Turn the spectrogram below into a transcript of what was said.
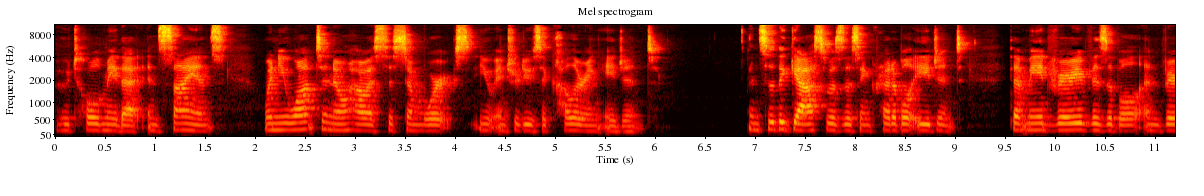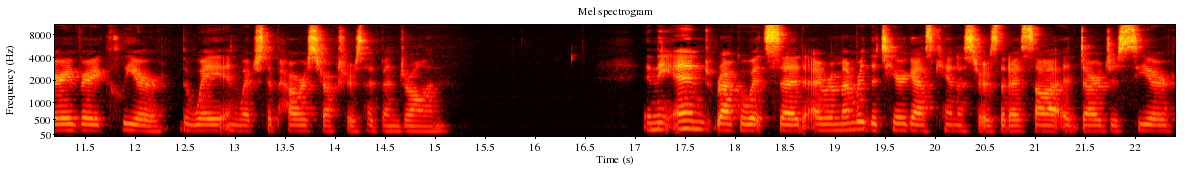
who told me that in science, when you want to know how a system works, you introduce a coloring agent. And so the gas was this incredible agent that made very visible and very, very clear the way in which the power structures had been drawn. In the end, Rakowitz said, I remembered the tear gas canisters that I saw at Dar Jacir,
